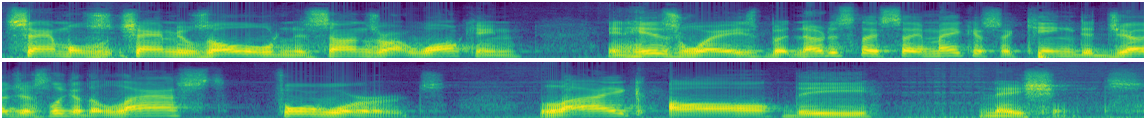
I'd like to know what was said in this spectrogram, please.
Samuel's, Samuel's old and his sons aren't walking in his ways, but notice they say, Make us a king to judge us. Look at the last four words like all the nations.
